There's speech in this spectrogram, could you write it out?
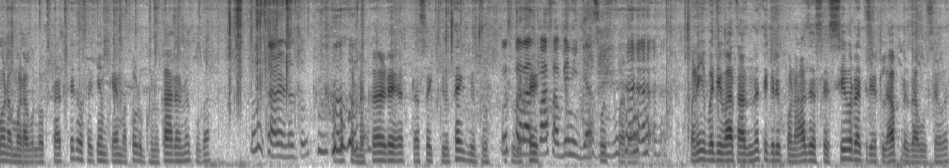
મોડા મોડા બ્લોગ સ્ટાર્ટ કર્યો છે, કેમ કે એમાં થોડું ઘણું કારણ હતું કા શું કારણ હતું બપોરના કડે તસક્યું થઈ ગયું હતું પુષ્પરાજ પાછા બેની જશે પણ એ બધી વાત આજ નથી કરી પણ આજે છે શિવરાત્રી એટલે આપણે જ આવું છે હવે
